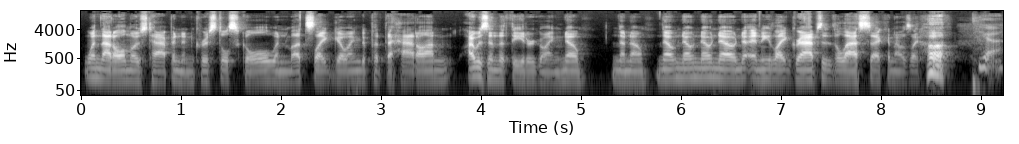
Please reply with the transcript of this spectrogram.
when that almost happened in Crystal Skull when Mutt's like going to put the hat on, I was in the theater going, No, no, no, no, no, no, no, no. And he like grabs it at the last second. I was like, huh. Yeah.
